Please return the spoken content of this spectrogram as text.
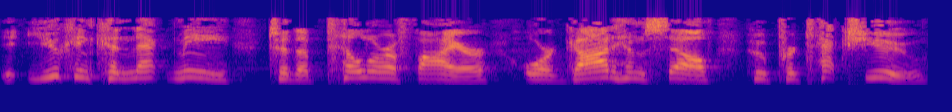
You can connect me to the pillar of fire or God Himself who protects you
